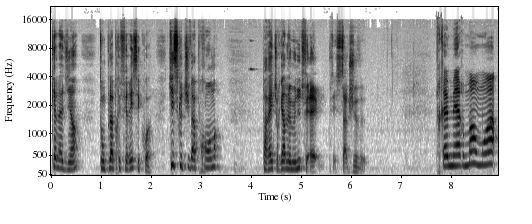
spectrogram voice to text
canadien, ton plat préféré, c'est quoi? Qu'est-ce que tu vas prendre? Pareil, tu regardes le menu, tu fais, Eh, c'est ça que je veux. Premièrement, moi,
